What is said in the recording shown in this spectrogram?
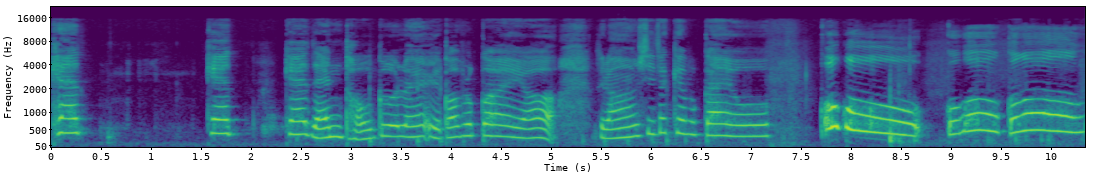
cat, cat, cat and dog를 읽어볼 거예요. 그럼 시작해볼까요? 고고! 고고! 고고!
